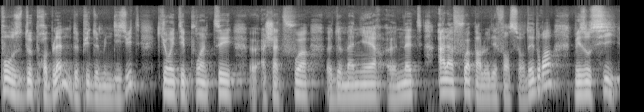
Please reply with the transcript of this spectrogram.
pose deux problèmes depuis 2018 qui ont été pointés euh, à chaque fois de manière nette, à la fois par le défenseur des droits, mais aussi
